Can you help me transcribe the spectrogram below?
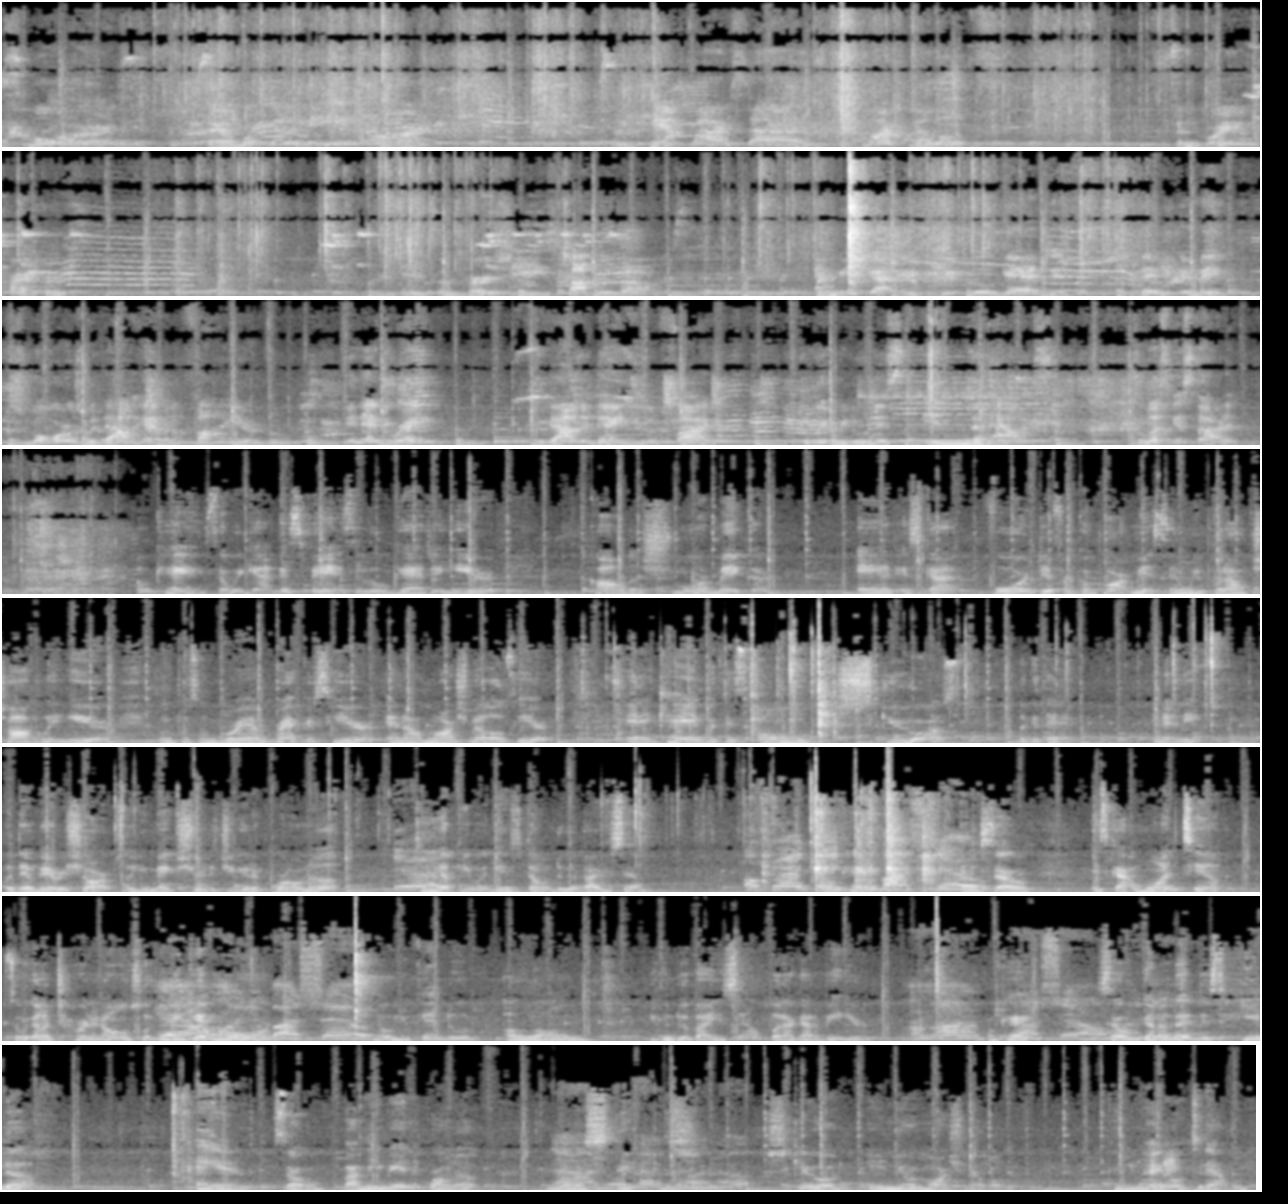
s'mores. So what we're gonna need are some campfire size marshmallows, some graham crackers, and some Hershey's chocolate bars. And we've got this cute little gadget that you can make s'mores without having a fire. Isn't that great? Without the dangers of fire. So we're gonna be doing this in the house. So let's get started. Okay, so we got this fancy little gadget here called a s'more maker. And it's got four different compartments and we put our chocolate here, and we put some graham crackers here, and our marshmallows here. And it came with its own skewers. Look at that. Isn't that neat? But they're very sharp, so you make sure that you get a grown up Yeah. to help you with this. Don't do it by yourself. Okay, I can Okay. do myself. And so it's got one temp. So we're gonna turn it on so it can yeah, be I getting want to do warm. myself. No, you can't do it alone. You can do it by yourself, but I gotta be here. Uh-huh, Okay? myself. So we're gonna let this heat up. And so by me being the grown up, I'm gonna I stick want this that going up. skewer in your marshmallow. Can you hang on to that one?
